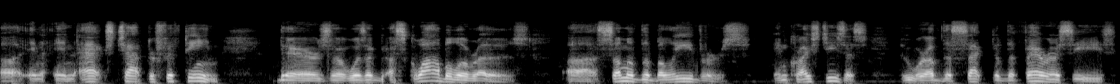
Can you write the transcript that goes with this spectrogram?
Uh, in in Acts chapter 15, there's a, was a, a squabble arose. Uh, some of the believers in Christ Jesus who were of the sect of the Pharisees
